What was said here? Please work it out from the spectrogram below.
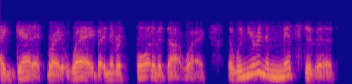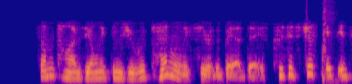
I get it right away, but I never thought of it that way. That when you're in the midst of it, sometimes the only things you can really see are the bad days because it's just, it, it's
